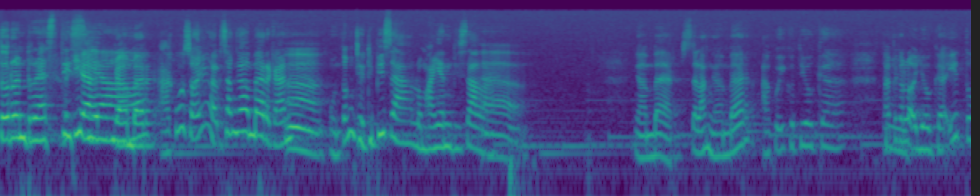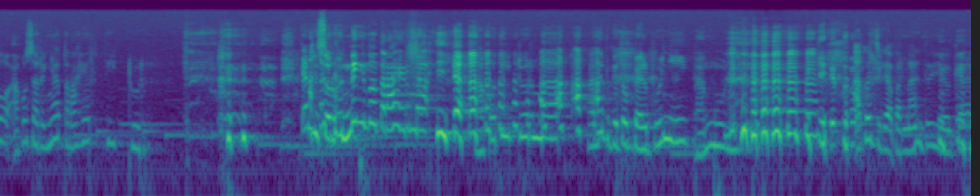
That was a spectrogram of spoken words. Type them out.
Turun drastis iya, ya. gambar. Aku soalnya nggak bisa gambar kan. Uh. untung jadi bisa lumayan bisa lah. Uh. gambar. Setelah gambar aku ikut yoga. Tapi hmm. kalau yoga itu aku seringnya terakhir tidur. Kan disuruh hening tuh terakhir mbak. Iya. aku tidur mbak. Nanti begitu bel bunyi bangun. Gitu. Aku juga pernah tuh yoga.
